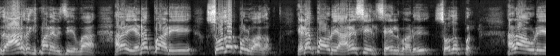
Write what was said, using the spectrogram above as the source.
இது ஆரோக்கியமான விஷயமா? அதாவது எடப்பாடி சொதப்பல் வாதம் எடப்பாவுடைய அரசியல் செயல்பாடு சொதப்பல். அதனால் அவருடைய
